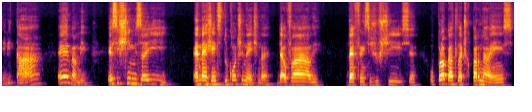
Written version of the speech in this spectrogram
Ele tá. Ei, meu amigo. Esses times aí emergentes do continente, né? Del Valle, Defensa e Justiça, o próprio Atlético Paranaense,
